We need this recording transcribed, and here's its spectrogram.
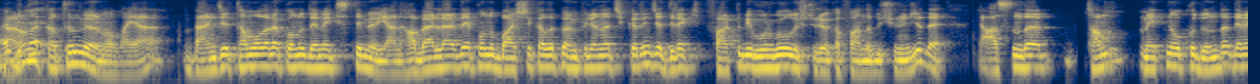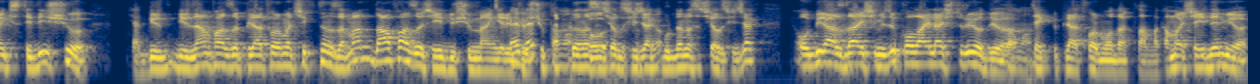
Ben ona de- katılmıyorum ama ya. Bence tam olarak onu demek istemiyor. Yani haberlerde hep onu başlık alıp ön plana çıkarınca direkt farklı bir vurgu oluşturuyor kafanda düşününce de. Ya aslında tam metni okuduğunda demek istediği şu. Ya bir, birden fazla platforma çıktığın zaman daha fazla şeyi düşünmen gerekiyor. Evet, şu tamam. nasıl Doğru. çalışacak, Yok. burada nasıl çalışacak. O biraz daha işimizi kolaylaştırıyor diyor Tamam. tek bir platforma odaklanmak. Ama şey demiyor.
